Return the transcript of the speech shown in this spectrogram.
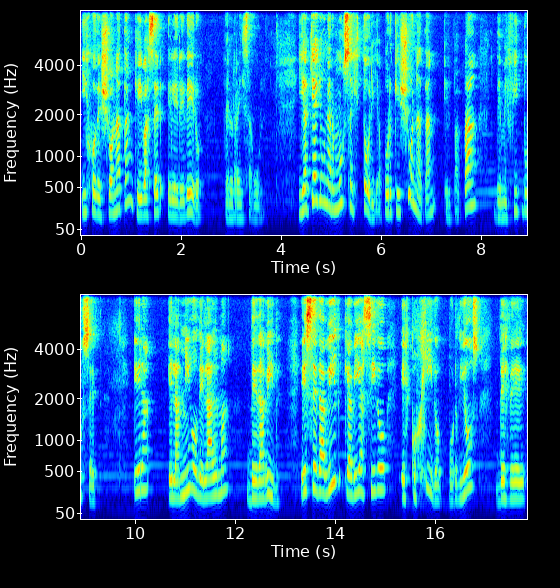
hijo de Jonathan, que iba a ser el heredero del rey Saúl. Y aquí hay una hermosa historia, porque Jonathan, el papá de Mefit Boset, era el amigo del alma de David, ese David que había sido escogido por Dios desde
